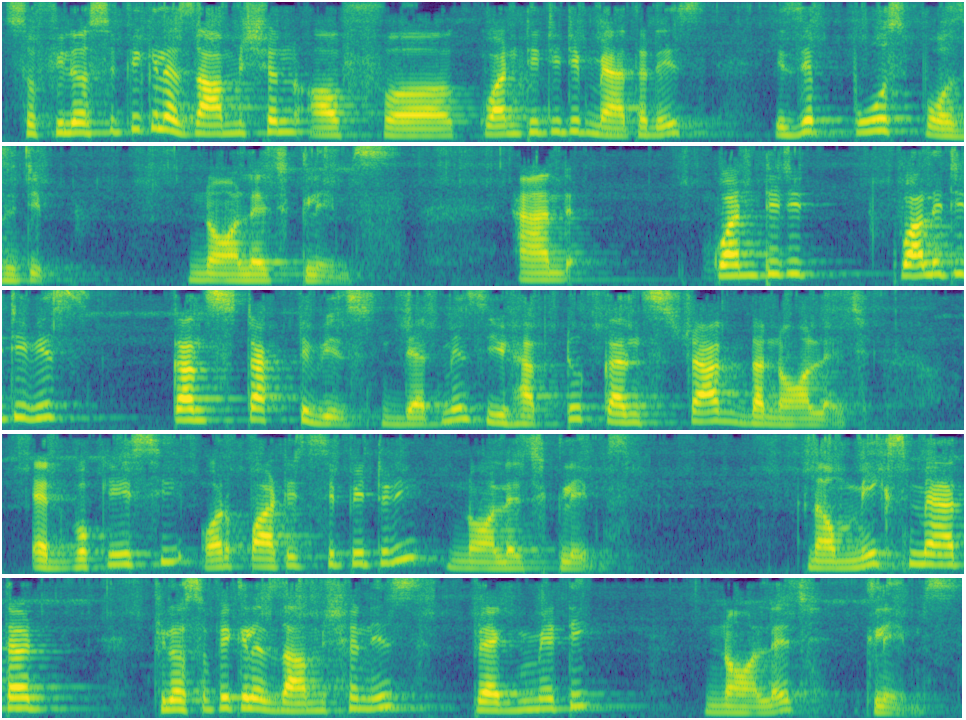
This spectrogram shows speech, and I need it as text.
So philosophical assumption of uh, quantitative method is, is a post-positive knowledge claims and quantitative qualitative is constructivist that means you have to construct the knowledge advocacy or participatory knowledge claims. Now mixed method philosophical assumption is pragmatic knowledge claims.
